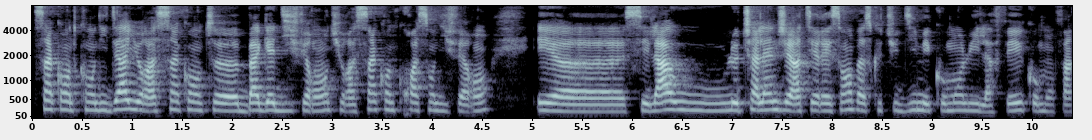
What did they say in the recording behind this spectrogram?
50 candidats, il y aura 50 baguettes différentes, il y aura 50 croissants différents, et euh, c'est là où le challenge est intéressant parce que tu te dis mais comment lui il a fait, comment enfin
